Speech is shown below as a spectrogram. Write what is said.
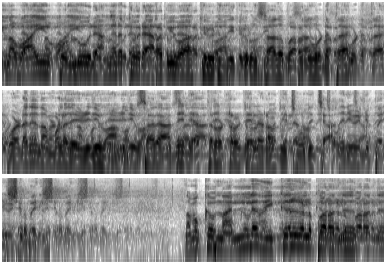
എന്ന വായിൽ കൊള്ളൂല. അങ്ങനത്തെ ഒരു അറബി വാക്കിൽ ഒരു ദിക്കർ ഉസ്താദ് പറഞ്ഞു കൊടുത്താൽ ഉടനെ നമ്മൾ അത് എഴുതി വാങ്ങും. ഉസ്താദ് അതിന് എത്ര വട്ടം ചെല്ലണമെന്ന് ചോദിച്ചാൽ അതിനുവേണ്ടി പരിശ്രമിച്ചു നമുക്ക് നല്ല ദിക്കറുകൾ പറഞ്ഞ് പറഞ്ഞ്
